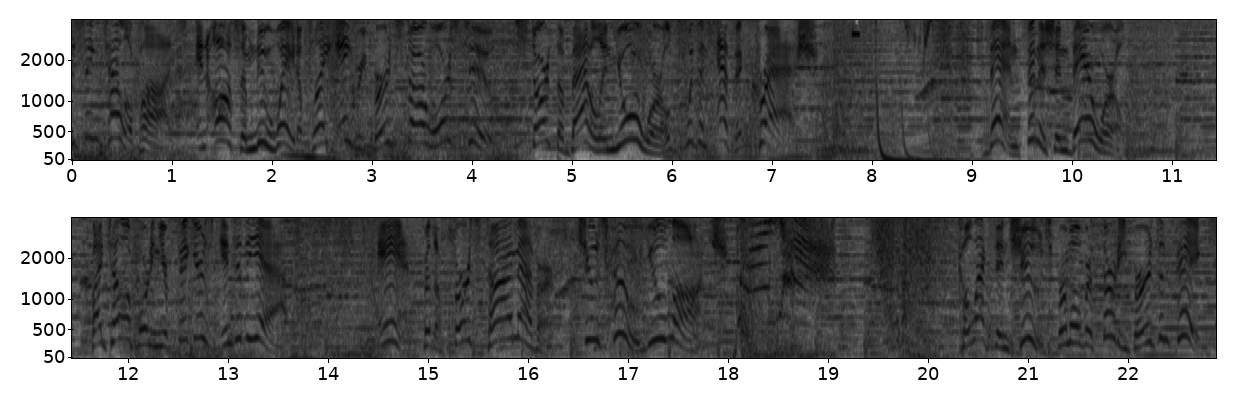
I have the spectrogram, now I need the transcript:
Introducing Telepods, an awesome new way to play Angry Birds Star Wars 2. Start the battle in your world with an epic crash. Then finish in their world by teleporting your figures into the app. And for the first time ever, choose who you launch. Collect and choose from over 30 birds and pigs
